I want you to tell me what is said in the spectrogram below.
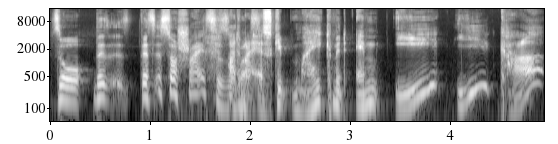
so, das, ist- das ist doch scheiße, sowas. Warte mal, es gibt Mike mit M-E-I-K?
